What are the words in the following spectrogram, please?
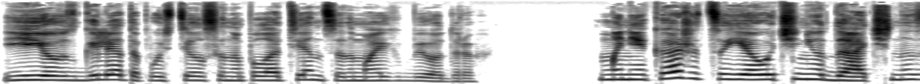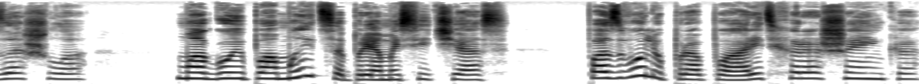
Ее взгляд опустился на полотенце на моих бедрах. Мне кажется, я очень удачно зашла. Могу и помыться прямо сейчас. Позволю пропарить хорошенько.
